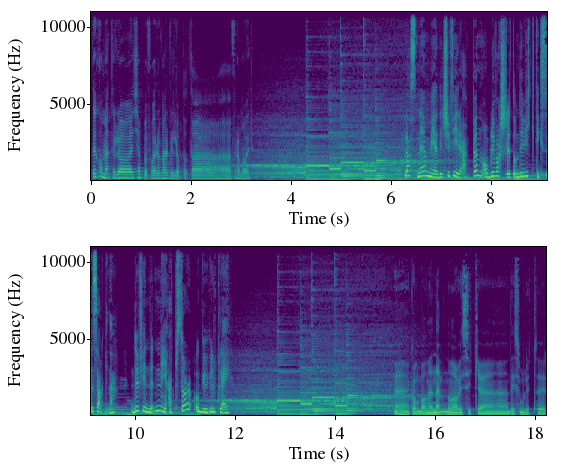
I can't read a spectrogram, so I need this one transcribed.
det kommer jeg til å kjempe for og være veldig opptatt av framover. Last ned Medier24-appen og bli varslet om de viktigste sakene. Du finner den i AppStore og Google Play. Kan du bare nevne, da, hvis ikke de som lytter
